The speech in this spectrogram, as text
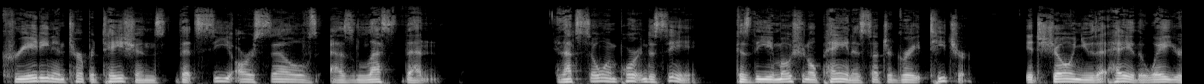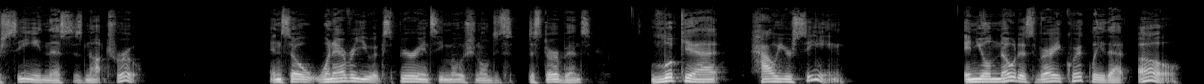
creating interpretations that see ourselves as less than. And that's so important to see because the emotional pain is such a great teacher. It's showing you that, hey, the way you're seeing this is not true. And so, whenever you experience emotional dis- disturbance, look at how you're seeing. And you'll notice very quickly that, oh,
